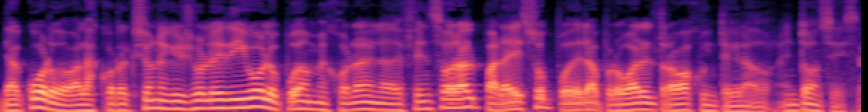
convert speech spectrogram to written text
de acuerdo a las correcciones que yo les digo, lo puedan mejorar en la defensa oral, para eso poder aprobar el trabajo integrador. Entonces,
